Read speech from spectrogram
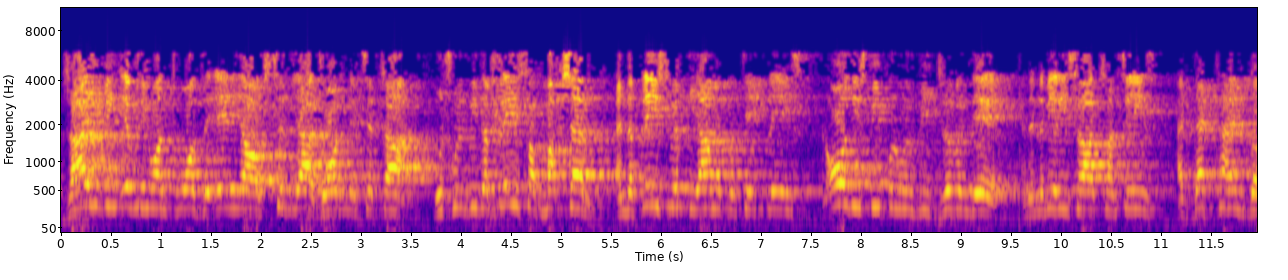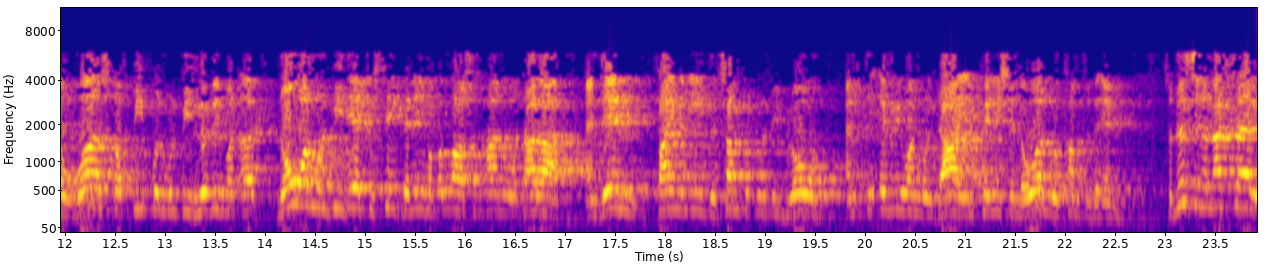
driving everyone towards the area of Syria, Jordan, etc. Which will be the place of Mahshar, and the place where Qiyamah will take place. And all these people will be driven there. And the Nabi Ali says, at that time the worst of people will be living on earth. No one will be there to take the name of Allah subhanahu wa ta'ala. And then finally the trumpet will be blown, and everyone will die and perish, and the world will come to the end. So this in a nutshell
